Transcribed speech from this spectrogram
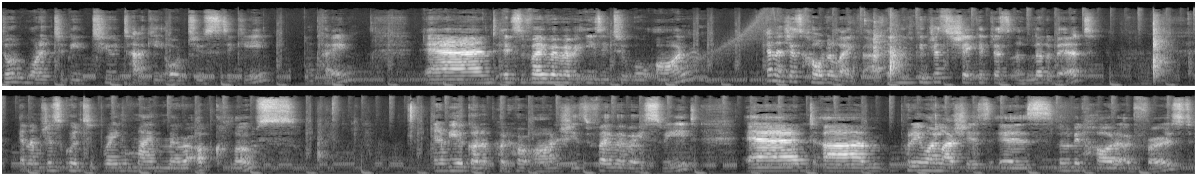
don't want it to be too tacky or too sticky. Okay? And it's very very very easy to go on. And I just hold it like that. And you can just shake it just a little bit. And I'm just going to bring my mirror up close and we are gonna put her on. She's very, very, very sweet. And um, putting on lashes is a little bit harder at first,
